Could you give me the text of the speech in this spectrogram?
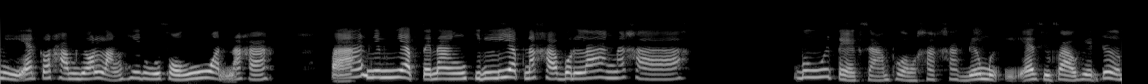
หนีแอดก็ทำย้อนหลังให้ดูสองงวดนะคะป้าเงียบๆแต่นางกินเรียบนะคะ บนล่างนะคะบู้แตกสามถ่วงคักๆเดี๋ยวมืออีแอดสิฝ่าวเฮ็ดเดิม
